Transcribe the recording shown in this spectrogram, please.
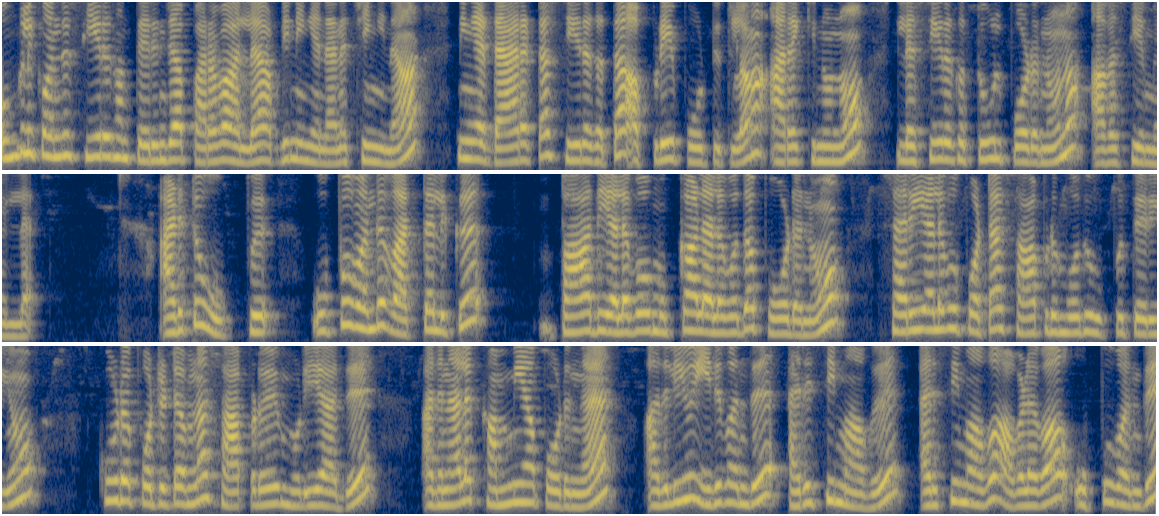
உங்களுக்கு வந்து சீரகம் தெரிஞ்சால் பரவாயில்ல அப்படின்னு நீங்கள் நினச்சிங்கன்னா நீங்கள் டைரெக்டாக சீரகத்தை அப்படியே போட்டுக்கலாம். அரைக்கணும்னோ இல்லை சீரகத்தூள் போடணும்னு அவசியம் இல்லை. அடுத்து உப்பு. உப்பு வந்து வத்தலுக்கு பாதி அளவோ முக்கால் அளவோ தான் போடணும். சரி அளவு போட்டால் சாப்பிடும்போது உப்பு தெரியும். கூட போட்டுட்டோம்னா சாப்பிடவே முடியாது. அதனால கம்மியாக போடுங்க. அதுலேயும் இது வந்து அரிசி மாவு. அரிசி மாவு அவ்வளவா உப்பு வந்து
